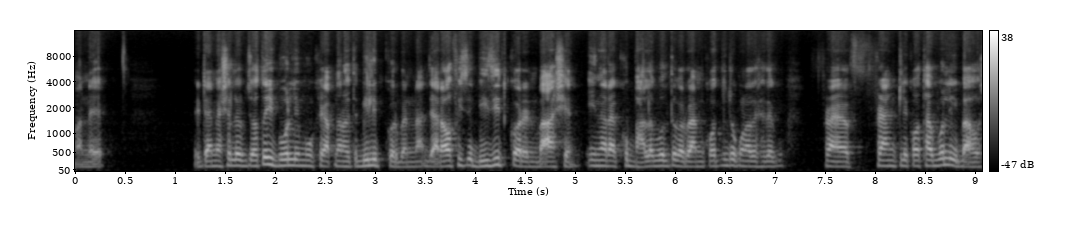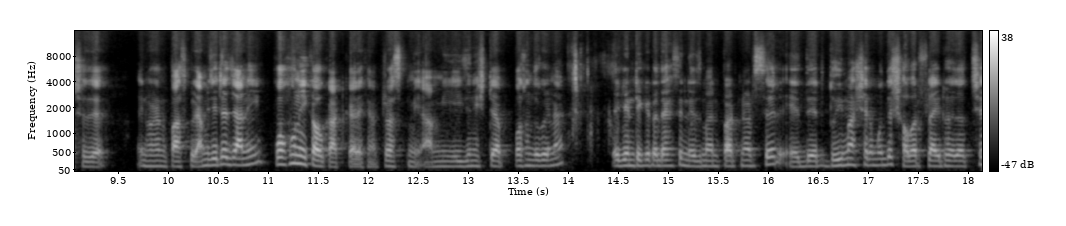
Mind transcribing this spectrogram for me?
মানে এটা আমি আসলে যতই বলি মুখে, আপনারা হয়তো বিলিভ করবেন না। যারা অফিসে ভিজিট করেন বা আসেন, ইনারা খুব ভালো বলতে পারবে। আমি কতটুকু ওনাদের সাথে ফ্র্যাঙ্কলি কথা বলি বা হচ্ছে যে ইনফরমেশন পাস করি। আমি যেটা জানি, কখনই কাউকে আটকায় রাখে না ট্রাস্ট মি আমি এই জিনিসটা পছন্দ করি না। এগেন টিকিটটা দেখাচ্ছে নেজমান পার্টনার্সের এদের দুই মাসের মধ্যে সবার ফ্লাইট হয়ে যাচ্ছে।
